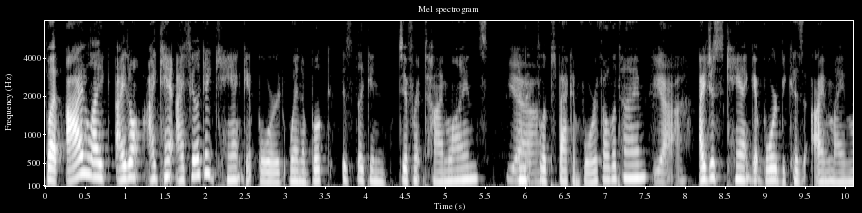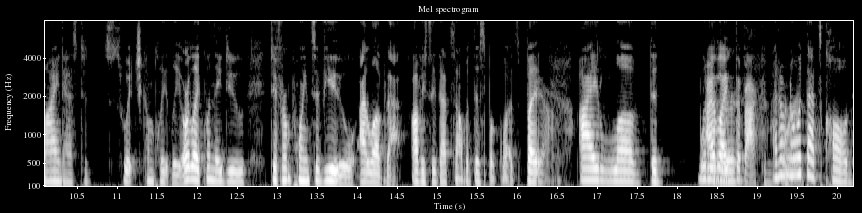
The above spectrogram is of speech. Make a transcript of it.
But I like I don't I can't I feel like I can't get bored when a book is like in different timelines and it flips back and forth all the time. Yeah. I just can't get bored because I my mind has to switch completely. Or like when they do different points of view. I love that. Obviously that's not what this book was, but Yeah. I love the whatever. I like the back and I don't know what that's called.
